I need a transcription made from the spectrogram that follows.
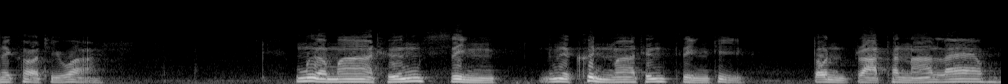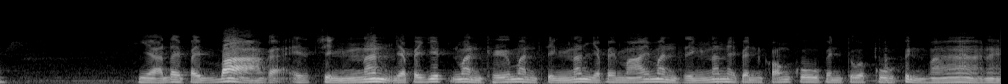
ในข้อที่ว่า เมื่อมาถึงสิ่ง เมื่อขึ้นมาถึงสิ่งที่ตนปรารถนาแล้ว อย่าได้ไปบ้ากับไอ้สิ่งนั้น อย่าไปยึดมั่นถือมั่นสิ่งนั้น อย่าไปหมายมั่นสิ่งนั้นให้เป็นของกูเป็นตัวกูขึ้นมานะ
